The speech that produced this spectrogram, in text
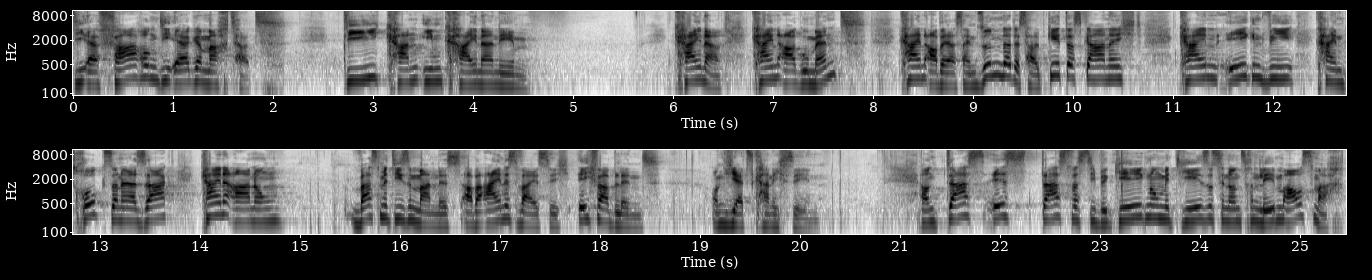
Die Erfahrung, die er gemacht hat, die kann ihm keiner nehmen. Keiner. Kein Argument, kein, aber er ist ein Sünder, deshalb geht das gar nicht. Kein irgendwie, kein Druck, sondern er sagt, keine Ahnung, was mit diesem Mann ist, aber eines weiß ich, ich war blind und jetzt kann ich sehen. Und das ist das, was die Begegnung mit Jesus in unserem Leben ausmacht.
